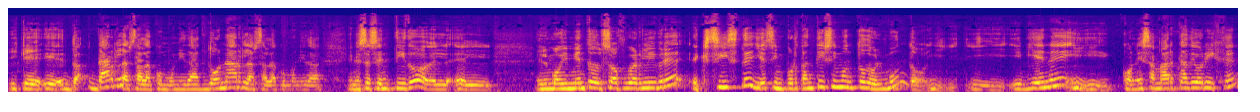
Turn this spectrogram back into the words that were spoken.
y que eh, darlas a la comunidad, donarlas a la comunidad. En ese sentido, el, el, movimiento del software libre existe y es importantísimo en todo el mundo. Y, viene y con esa marca de origen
